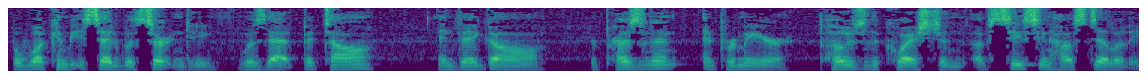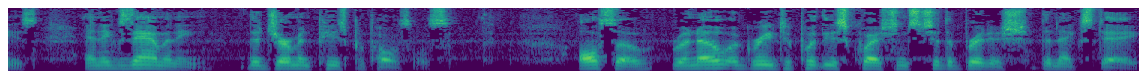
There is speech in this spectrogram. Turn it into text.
But what can be said with certainty was that Pétain and Weygand, the president and premier, posed the question of ceasing hostilities and examining the German peace proposals. Also, Reynaud agreed to put these questions to the British the next day.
